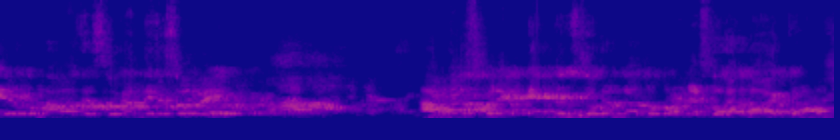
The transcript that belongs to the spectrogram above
এরকম আওয়াজে স্লোগান দিলে চলবে আওয়াজ করে একজন স্লোগান দাও তো কোরআনের স্লোগান দাও একজন আওয়াজ।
